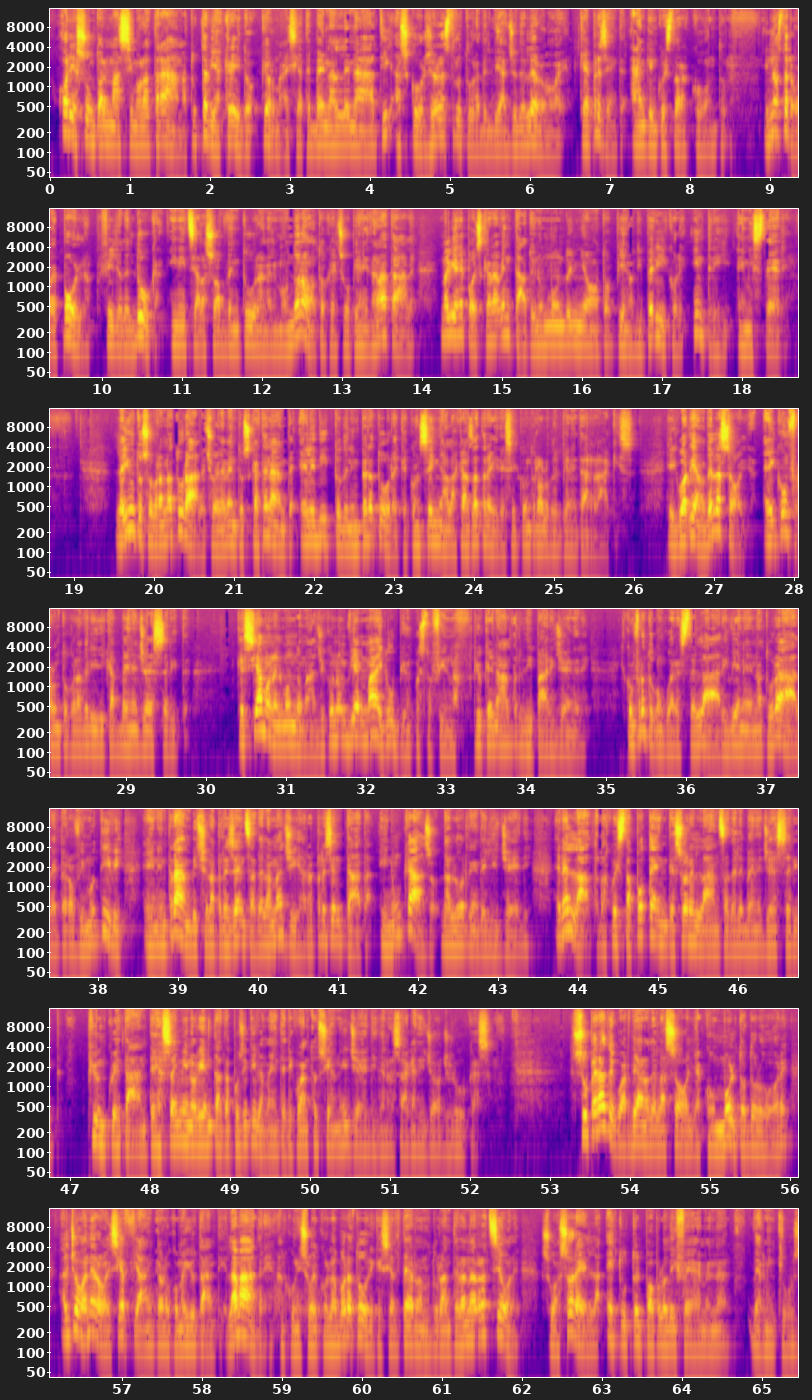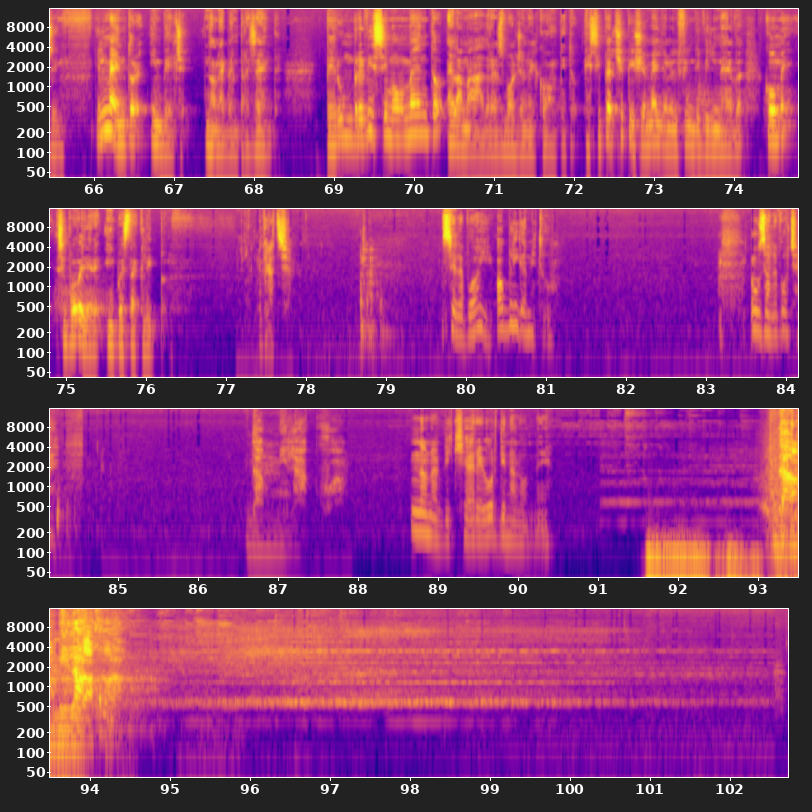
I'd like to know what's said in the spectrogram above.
Ho riassunto al massimo la trama, tuttavia credo che ormai siate ben allenati a scorgere la struttura del viaggio dell'eroe, che è presente anche in questo racconto. Il nostro eroe Paul, figlio del duca, inizia la sua avventura nel mondo noto, che è il suo pianeta natale, ma viene poi scaraventato in un mondo ignoto, pieno di pericoli, intrighi e misteri. L'aiuto sovrannaturale, cioè l'evento scatenante, è l'editto dell'imperatore che consegna alla casa Atreides il controllo del pianeta Arrakis. Il guardiano della soglia è il confronto con la veridica Bene Gesserit. Che siamo nel mondo magico non vi è mai dubbio in questo film, più che in altri di pari generi confronto con Guerre Stellari viene naturale per ovvi motivi e in entrambi c'è la presenza della magia rappresentata in un caso dall'ordine degli Jedi e nell'altro da questa potente sorellanza delle Bene Gesserit, più inquietante e assai meno orientata positivamente di quanto siano i Jedi nella saga di George Lucas. Superato il guardiano della soglia con molto dolore, al giovane eroe si affiancano come aiutanti la madre, alcuni suoi collaboratori che si alternano durante la narrazione, sua sorella e tutto il popolo dei Femen, vermi inclusi. Il mentore, invece, non è ben presente. Per un brevissimo momento è la madre a svolgere il compito e si percepisce meglio nel film di Villeneuve, come si può vedere in questa clip. Grazie. Se la vuoi, obbligami tu. Usa la voce. Dammi l'acqua. Non al bicchiere, ordinalo a me. Dammi l'acqua.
